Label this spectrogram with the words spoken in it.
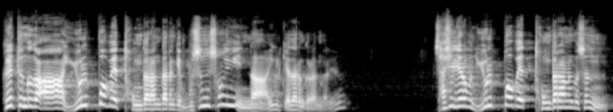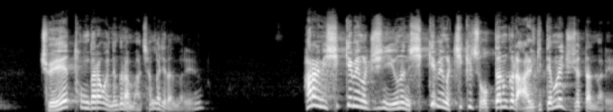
그랬던 그가 아, 율법에 통달한다는 게 무슨 소용이 있나 이걸 깨달은 거란 말이에요. 사실 여러분 율법에 통달하는 것은 죄에 통달하고 있는 거나 마찬가지란 말이에요. 하나님이 십계명을 주신 이유는 십계명을 지킬 수 없다는 걸 알기 때문에 주셨단 말이에요.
